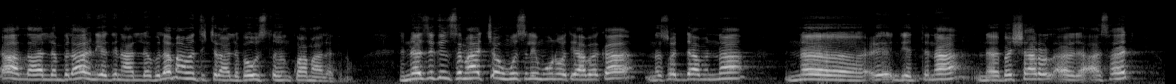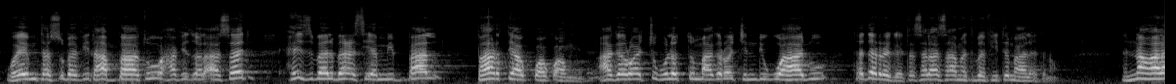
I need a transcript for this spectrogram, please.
ያ አላህ የለም ብላል እኔ ግን አለ ብለ ማመን ትችላለህ በውስጥህ እንኳ ማለት ነው። እነዚህ ግን ስማቸው ሙስሊም ሆኖት ያበቃ እነ ሶዳምና እንትና በሻር አልአሰድ ወይም ተሱ በፊት አባቱ ሐፊዝ አልአሰድ ሒዝብ አልበዕስ የሚባል ፓርቲ አቋቋሙ። አገሮቹ ሁለቱም አገሮች እንዲዋሃዱ ተደረገ። ተሰላሳ ዓመት በፊት ማለት ነው። እና ኋላ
